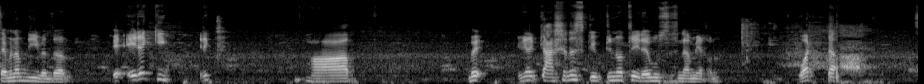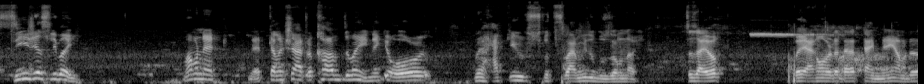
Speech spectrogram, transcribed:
সেভেন আপ দিয়ে ফেলতে পারবে এটা কি? এটা ভাব। ভাই, এটা কার সাথে স্ক্রিপ্টিং হচ্ছে, এটাই বুঝতেছি না আমি এখন। হোয়াট দ্য সিরিয়াসলি ভাই? মামা নেট নেট কানেকশন এত খারাপ যে ভাই, নাকি ওর হ্যাক ইউজ করতেছে, আমি তো বুঝলাম না তো যাই হোক, ভাই, এখন ওটা দেখার টাইম নেই আমাদের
